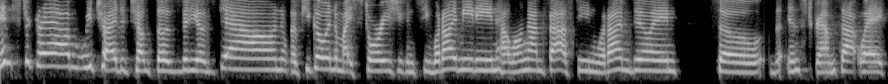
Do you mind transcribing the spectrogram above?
Instagram, we try to chunk those videos down. If you go into my stories, you can see what I'm eating, how long I'm fasting, what I'm doing. So the Instagram's that way.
